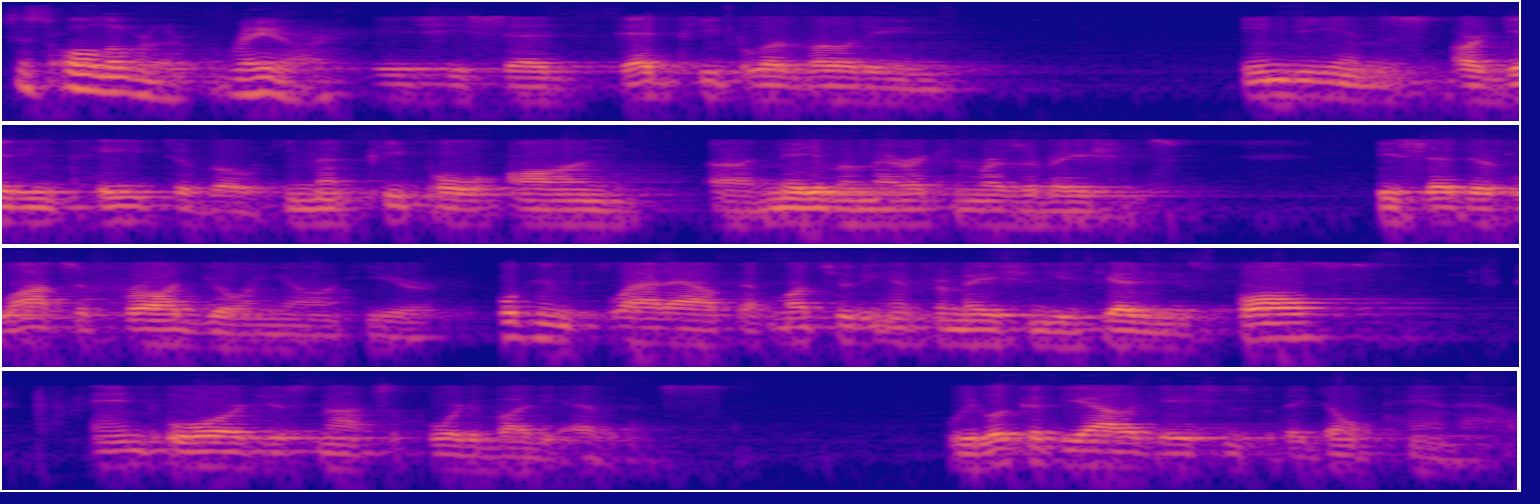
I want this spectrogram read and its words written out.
Just all over the radar. He said, dead people are voting. Indians are getting paid to vote. He meant people on uh, Native American reservations. He said there's lots of fraud going on here. Told him flat out that much of the information he's getting is false and or just not supported by the evidence. We look at the allegations, but they don't pan out.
